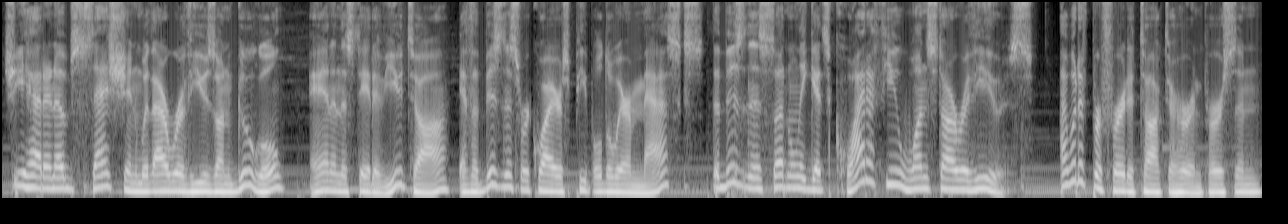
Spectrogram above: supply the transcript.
She had an obsession with our reviews on Google, and in the state of Utah, if a business requires people to wear masks, the business suddenly gets quite a few one star reviews. I would have preferred to talk to her in person,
